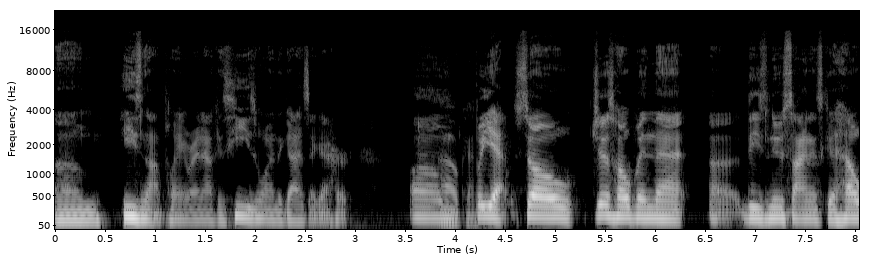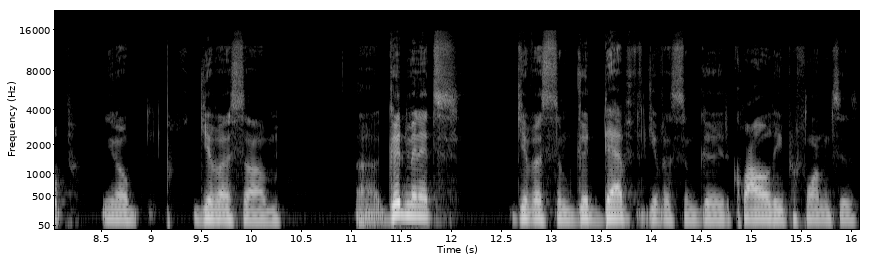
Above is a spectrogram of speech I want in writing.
Um, he's not playing right now because he's one of the guys that got hurt. Um, Okay. But yeah, so just hoping that uh, these new signings could help. You know, give us some uh, good minutes, give us some good depth, give us some good quality performances,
